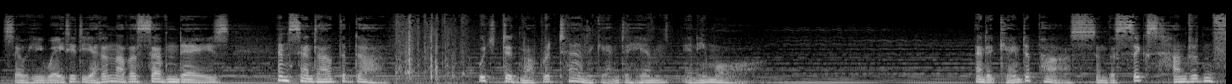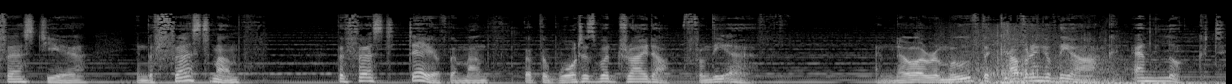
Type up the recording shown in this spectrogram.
So he waited yet another seven days and sent out the dove, which did not return again to him any more. And it came to pass in the six hundred and first year, in the first month, the first day of the month, that the waters were dried up from the earth. And Noah removed the covering of the ark and looked,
